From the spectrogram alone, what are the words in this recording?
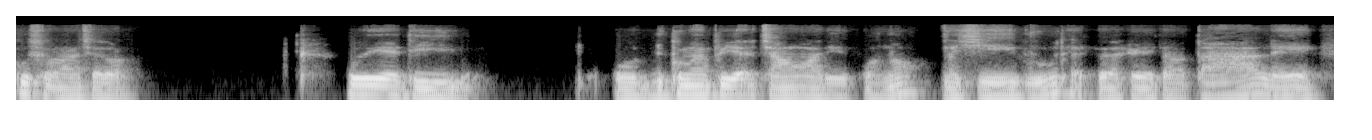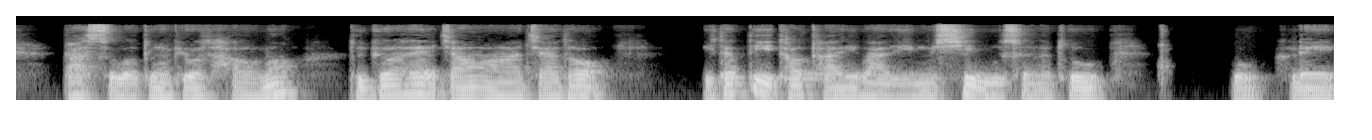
ကိုဆိုတာကျတော့တို့ရဲ့ဒီဟို recommend ပေးတဲ့အကြောင်းအရာတွေပေါ့နော်မရေးဘူးတဲ့ပြောရတဲ့တော့ဒါကလည်းဘာဆိုတော့သူပြောထားအောင်နော်။သူပြောတဲ့အကြောင်းအရာကျတော့ ဒီတက်တိထောက်ထားရေးပါလေမရှိဘူးဆိုရင်သူဟိုကလေး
